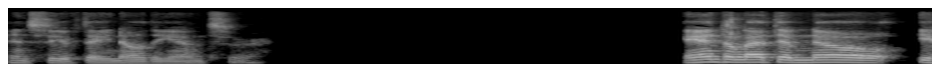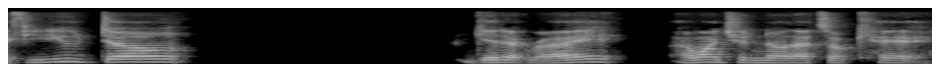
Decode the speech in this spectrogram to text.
and see if they know the answer. and to let them know if you don't get it right, I want you to know that's okay.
